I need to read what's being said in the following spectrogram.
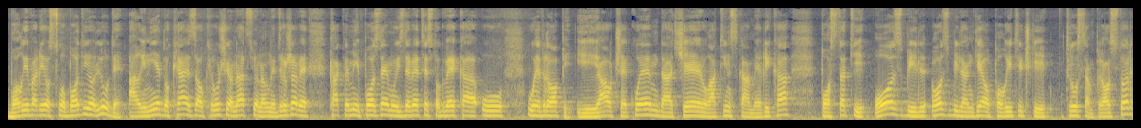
Bolivar je oslobodio oslobodio ljude, ali nije do kraja zaokružio nacionalne države kakve mi poznajemo iz 19. veka u, u Evropi. I ja očekujem da će Latinska Amerika postati ozbilj, ozbiljan geopolitički trusan prostor.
